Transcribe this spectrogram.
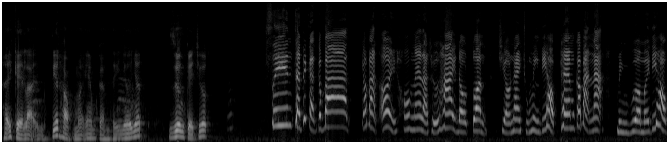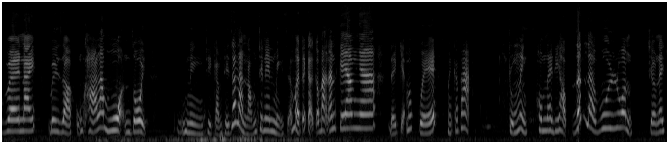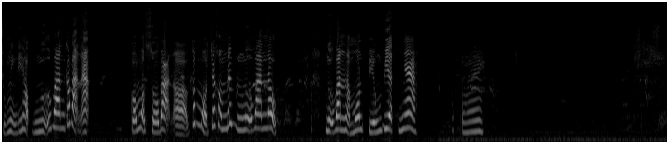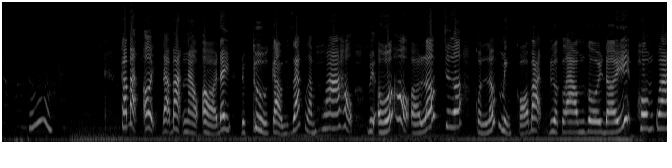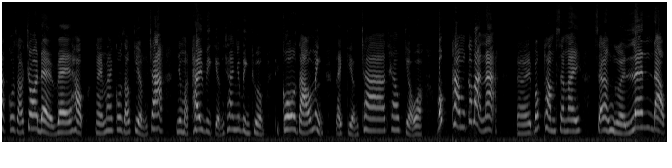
Hãy kể lại một tiết học mà em cảm thấy nhớ nhất. Dương kể trước. Xin chào tất cả các bạn. Các bạn ơi, hôm nay là thứ hai đầu tuần. Chiều nay chúng mình đi học thêm các bạn ạ. Mình vừa mới đi học về này. Bây giờ cũng khá là muộn rồi. Mình thì cảm thấy rất là nóng cho nên mình sẽ mời tất cả các bạn ăn kem nha. Đấy kẹo mốc quế. Mời các bạn. Chúng mình hôm nay đi học rất là vui luôn. Chiều nay chúng mình đi học ngữ văn các bạn ạ. Có một số bạn ở cấp 1 chắc không biết ngữ văn đâu. Ngữ văn là môn tiếng Việt nha. Đây. Các bạn ơi, đã bạn nào ở đây được thử cảm giác làm hoa hậu vì ớ hậu ở lớp chưa? Còn lớp mình có bạn được làm rồi đấy. Hôm qua cô giáo cho để về học, ngày mai cô giáo kiểm tra. Nhưng mà thay vì kiểm tra như bình thường thì cô giáo mình lại kiểm tra theo kiểu ờ, bốc thăm các bạn ạ. Đấy, bốc thăm xem ai sẽ là người lên đọc.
